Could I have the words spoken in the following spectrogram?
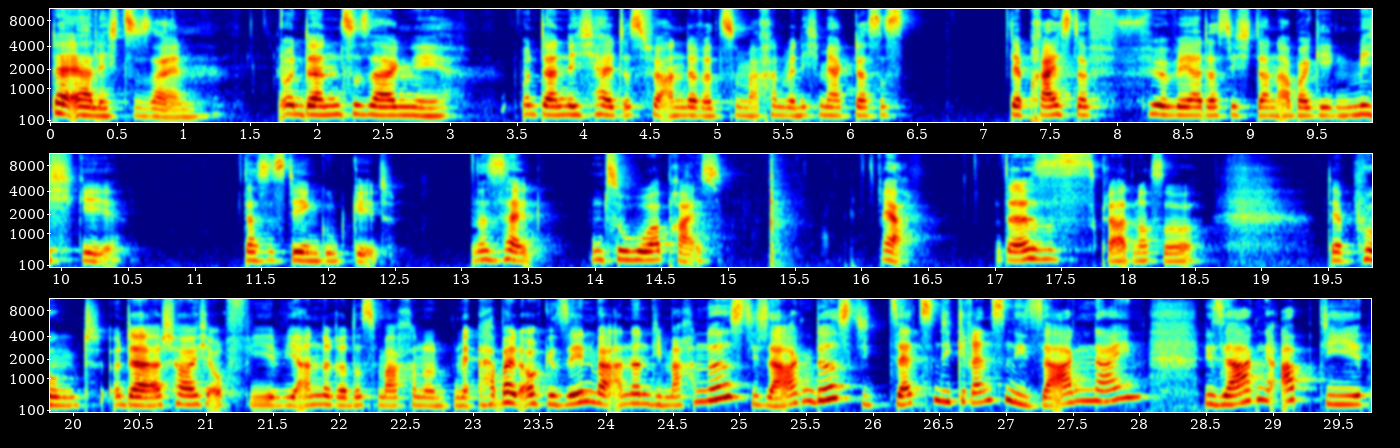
da ehrlich zu sein. Und dann zu sagen, nee. Und dann nicht halt es für andere zu machen, wenn ich merke, dass es der Preis dafür wäre, dass ich dann aber gegen mich gehe, dass es denen gut geht. Das ist halt ein zu hoher Preis. Ja, das ist gerade noch so der Punkt. Und da schaue ich auch viel, wie andere das machen und habe halt auch gesehen bei anderen, die machen das, die sagen das, die setzen die Grenzen, die sagen nein, die sagen ab, die,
